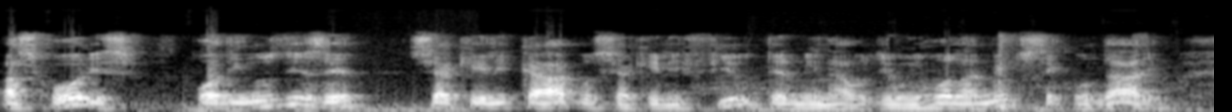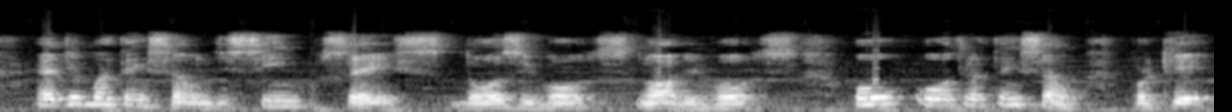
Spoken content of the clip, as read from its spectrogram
As cores podem nos dizer se aquele cabo, se aquele fio terminal de um enrolamento secundário é de uma tensão de 5, 6, 12 volts, 9 volts ou outra tensão, porque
